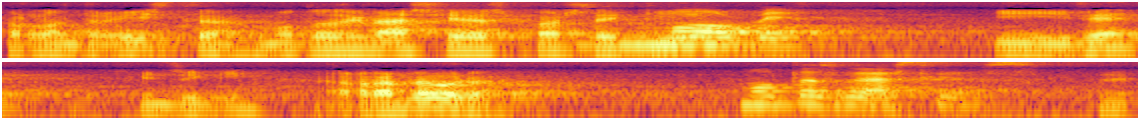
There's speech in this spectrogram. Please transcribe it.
per l'entrevista. Moltes gràcies per ser aquí. Molt bé. I bé, fins aquí. A reveure. Moltes gràcies. Sí.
